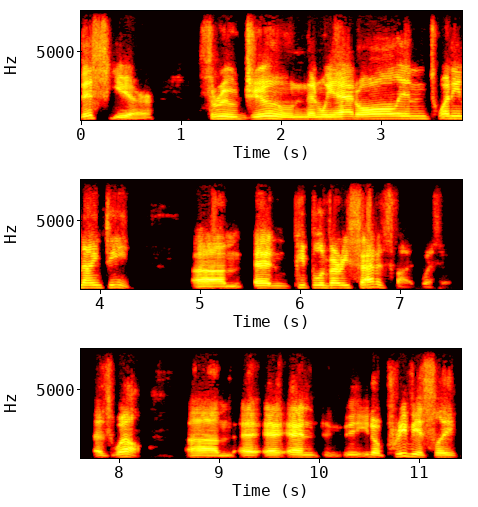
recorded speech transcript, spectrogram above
this year through June than we had all in 2019. Um, and people are very satisfied with it as well. Um, and, and, you know, previously,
